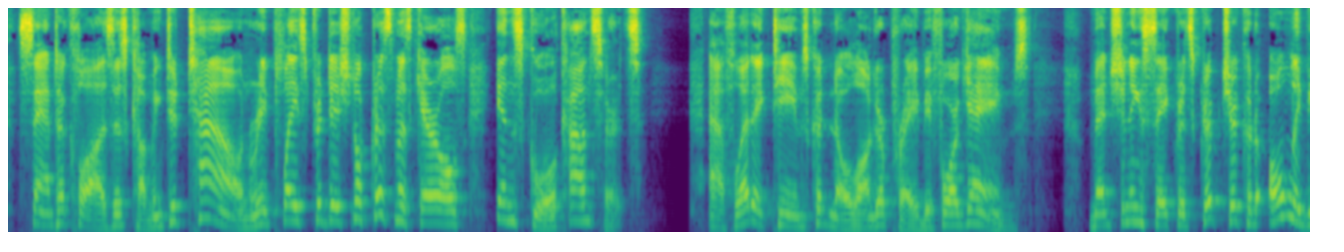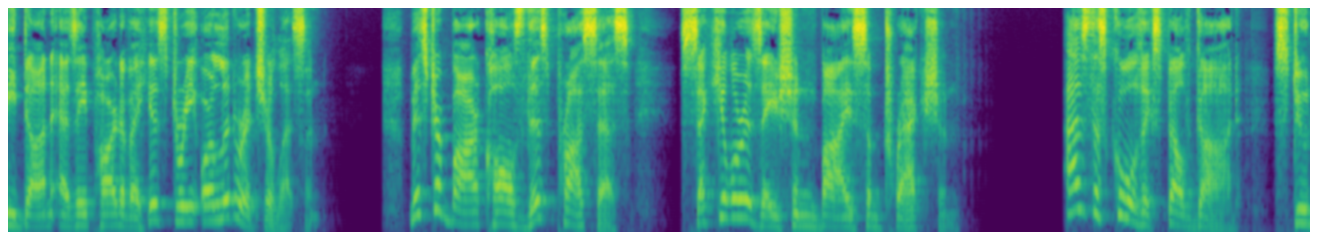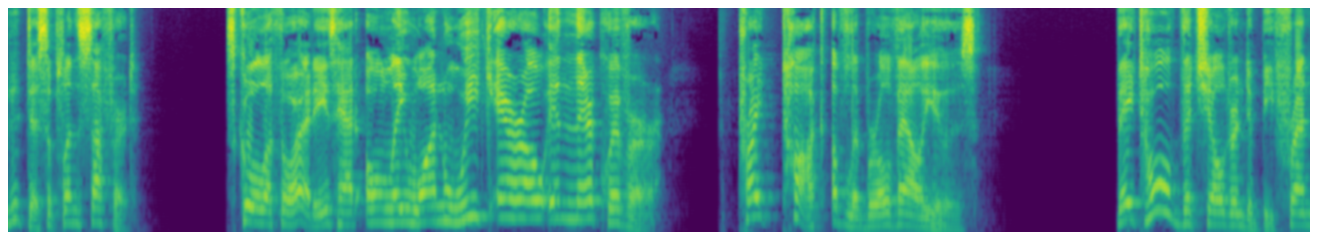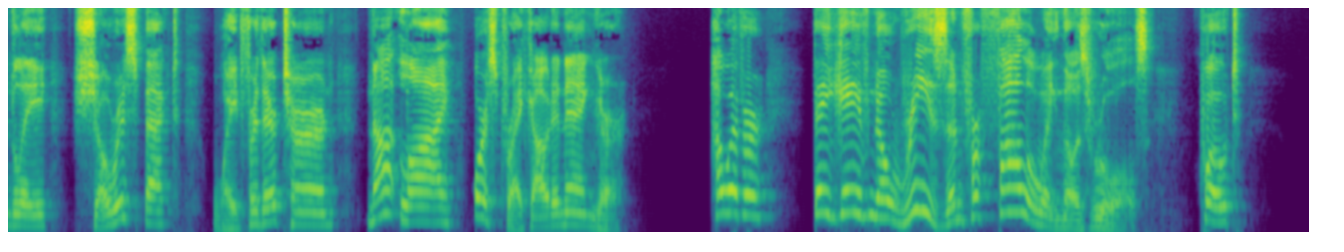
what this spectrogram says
Santa Claus is coming to town replaced traditional Christmas carols in school concerts. Athletic teams could no longer pray before games. Mentioning sacred scripture could only be done as a part of a history or literature lesson. Mr. Barr calls this process secularization by subtraction. As the schools expelled God, student discipline suffered. School authorities had only one weak arrow in their quiver trite talk of liberal values. They told the children to be friendly, show respect, wait for their turn, not lie, or strike out in anger. However, they gave no reason for following those rules. Quote,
